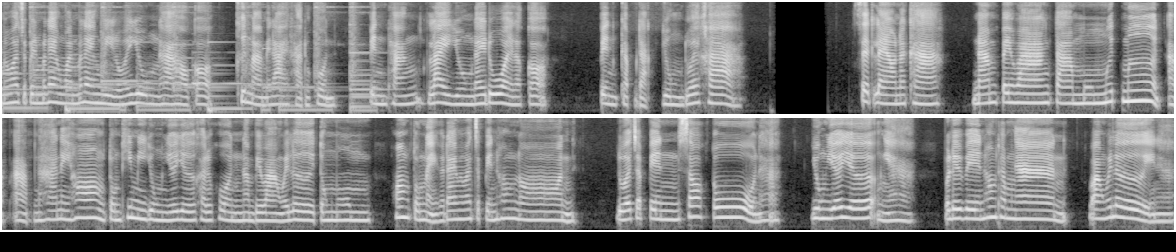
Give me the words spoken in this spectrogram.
ไม่ว่าจะเป็นแมลงวันแมลงวีหรือว่ายุงนะคะเขาก็ขึ้นมาไม่ได้ค่ะทุกคนเป็นทั้งไล่ยุงได้ด้วยแล้วก็เป็นกับดักยุงด้วยค่ะ เสร็จแล้วนะคะ นำไปวางตามมุมมืดๆอับๆนะคะ ในห้องตรงที่มียุงเยอะ ๆ ค่ะทุกคนนำไปวางไว้เลย ตรงมุมห้องตรงไหนก็ได้ไม่ว่าจะเป็นห้องนอน หรือว่าจะเป็นซอกตู้นะคะ ยุงเยอะๆอย่างเงี้ยค่ะ บริเวณห้องทำงาน วางไว้เลยนะ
